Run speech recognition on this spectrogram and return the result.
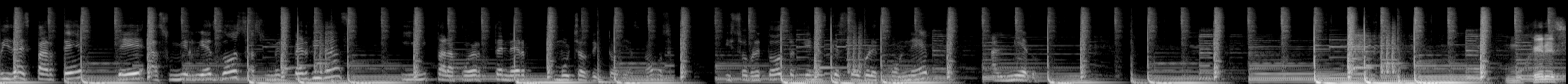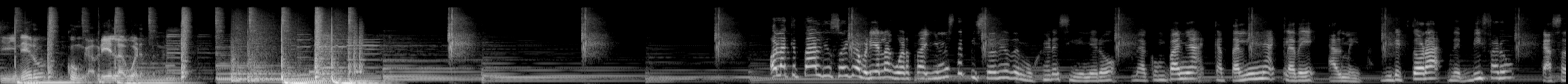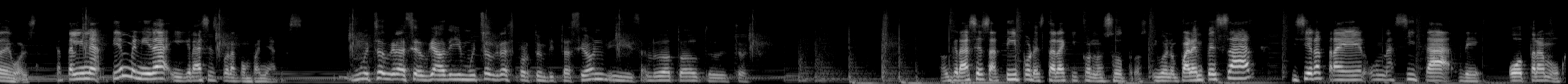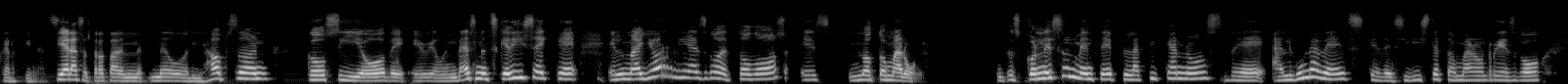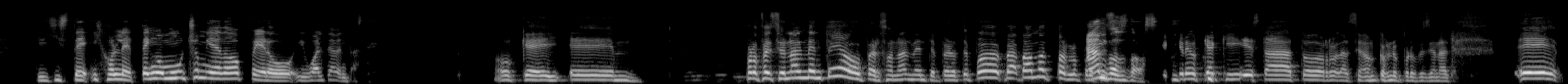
vida es parte de asumir riesgos, asumir pérdidas y para poder tener muchas victorias, ¿no? y sobre todo te tienes que sobreponer al miedo. Mujeres y Dinero con Gabriela Huerta. Soy Gabriela Huerta y en este episodio de Mujeres y Dinero me acompaña Catalina Clavé Almeida, directora de Bífaro Casa de Bolsa. Catalina, bienvenida y gracias por acompañarnos. Muchas gracias, Gaby. Muchas gracias por tu invitación y saludo a todo tu auditorio. Gracias a ti por estar aquí con nosotros. Y bueno, para empezar, quisiera traer una cita de otra mujer financiera. Se trata de Melody Hobson, co-CEO de Ariel Investments, que dice que el mayor riesgo de todos es no tomar uno. Entonces, con eso en mente, platícanos de alguna vez que decidiste tomar un riesgo que dijiste, híjole, tengo mucho miedo, pero igual te aventaste. Ok. Em, ¿Profesionalmente o personalmente? Pero te puedo, vamos por lo profesional. Ambos dos. Creo que aquí está todo relacionado con lo profesional. Eh,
